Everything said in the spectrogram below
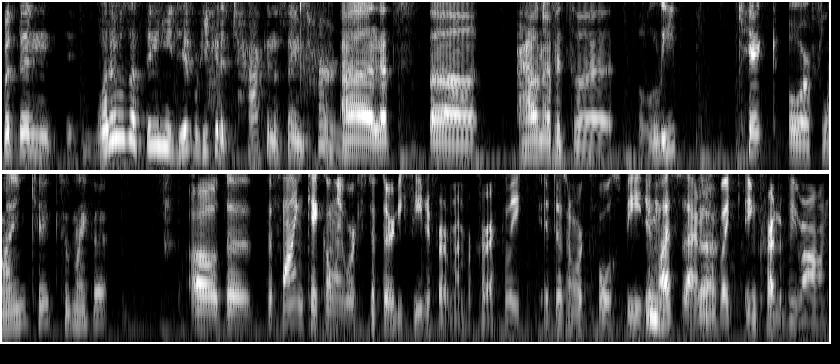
But then, what was that thing he did where he could attack in the same turn? Uh, that's uh, I don't know if it's a leap kick or flying kick, something like that. Oh, the the flying kick only works to 30 feet if I remember correctly. It doesn't work full speed Hmm. unless I'm Yeah. like incredibly wrong.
